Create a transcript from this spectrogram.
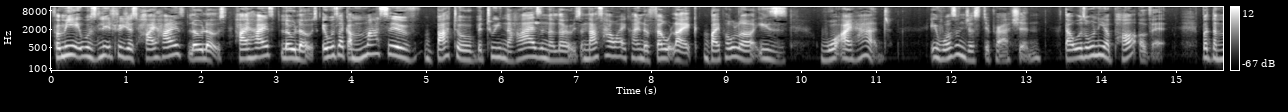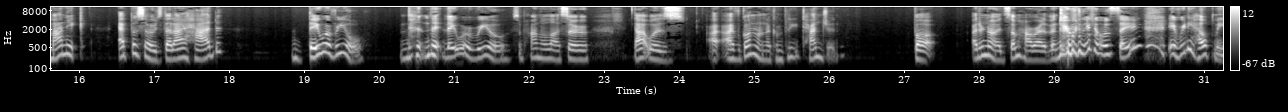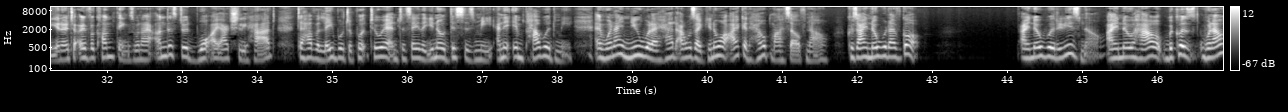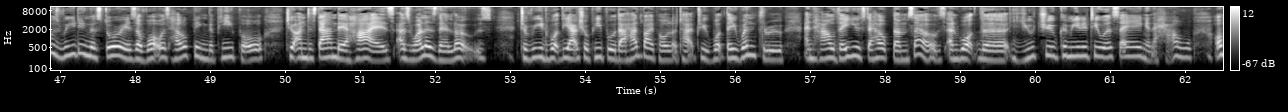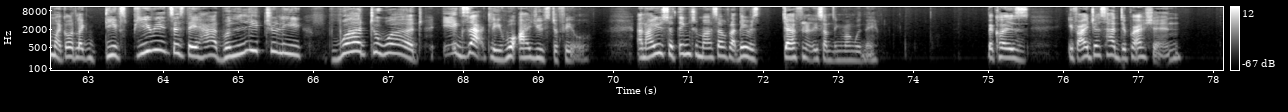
For me, it was literally just high highs, low lows, high highs, low lows. It was like a massive battle between the highs and the lows. And that's how I kind of felt like bipolar is what I had. It wasn't just depression, that was only a part of it. But the manic episodes that I had, they were real. they were real, subhanAllah. So that was, I, I've gone on a complete tangent. But I don't know, it's somehow relevant to everything I was saying. It really helped me, you know, to overcome things when I understood what I actually had, to have a label to put to it and to say that, you know, this is me. And it empowered me. And when I knew what I had, I was like, you know what, I can help myself now because I know what I've got. I know what it is now. I know how because when I was reading the stories of what was helping the people to understand their highs as well as their lows, to read what the actual people that had bipolar type 2 what they went through and how they used to help themselves and what the YouTube community was saying and how oh my god like the experiences they had were literally word to word exactly what I used to feel. And I used to think to myself like there is definitely something wrong with me because if I just had depression,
